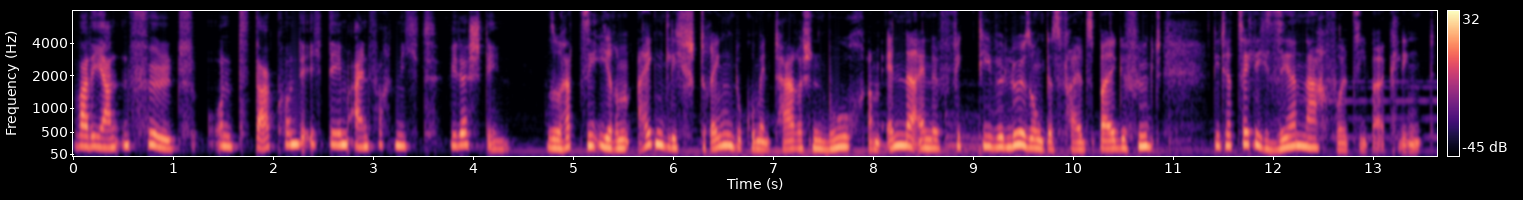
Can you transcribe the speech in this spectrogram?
Varianten füllt. Und da konnte ich dem einfach nicht widerstehen. So hat sie ihrem eigentlich streng dokumentarischen Buch am Ende eine fiktive Lösung des Falls beigefügt, die tatsächlich sehr nachvollziehbar klingt.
